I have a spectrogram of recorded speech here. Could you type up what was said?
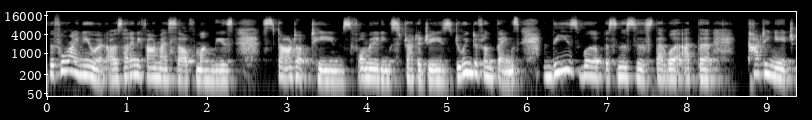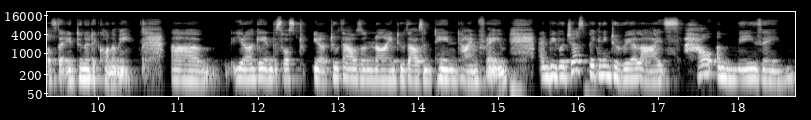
before I knew it, I suddenly found myself among these startup teams, formulating strategies, doing different things. And these were businesses that were at the cutting edge of the internet economy. Um, you know, again, this was you know 2009, 2010 timeframe, and we were just beginning to realize how amazing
